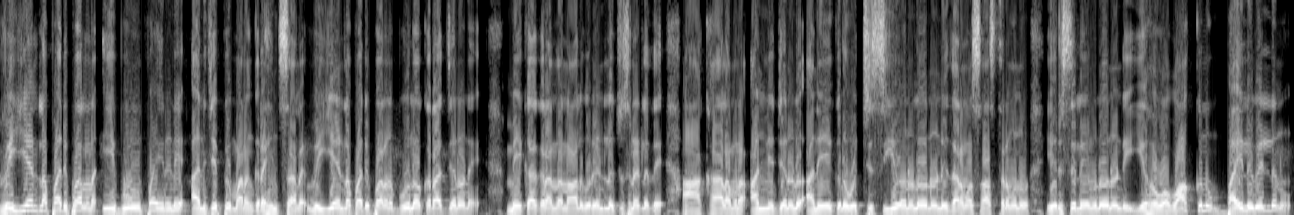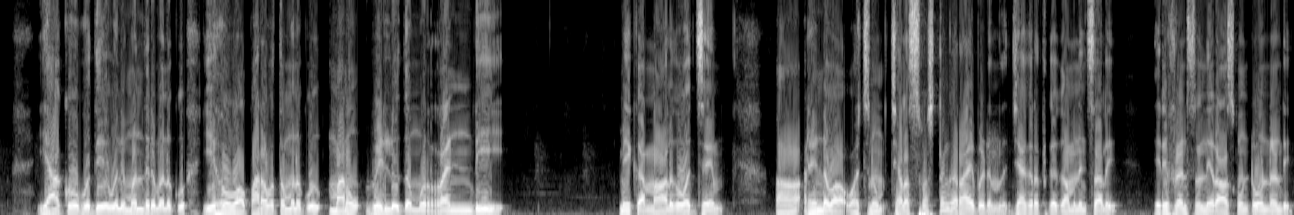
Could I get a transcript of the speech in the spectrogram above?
వెయ్యేండ్ల పరిపాలన ఈ భూమిపైననే అని చెప్పి మనం గ్రహించాలి. వెయ్యేండ్ల పరిపాలన భూలోక రాజ్యంలోనే. మేకా గ్రంథం నాలుగు రెండులో చూసినట్లయితే ఆ కాలమున అన్యజనులు అనేకులు వచ్చి సియోనులో నుండి ధర్మశాస్త్రమును ఎరుసలేములో నుండి యహోవ వాక్కును బయలువెళ్ళును. యాకోబు దేవుని మందిరమునకు యహోవ పర్వతమునకు మనం వెళ్ళుదము రండి. మీక నాలుగవ అధ్యాయం. రెండవ వచనం చాలా స్పష్టంగా రాయబడి ఉంది జాగ్రత్తగా గమనించాలి. రిఫరెన్స్లన్నీ రిఫరెన్స్లని రాసుకుంటూ ఉండండి.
